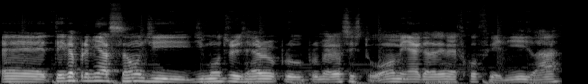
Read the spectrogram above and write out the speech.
é, teve a premiação de, de Montrezl Harrell pro, pro melhor sexto homem, aí a galera ficou feliz lá.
